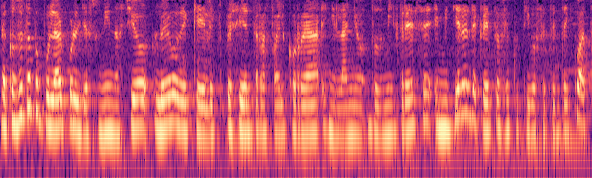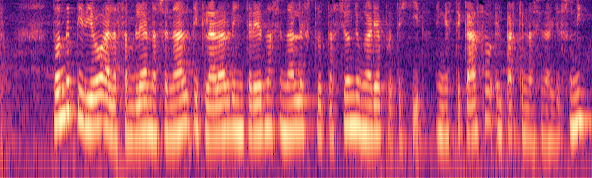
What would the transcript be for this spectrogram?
La consulta popular por el Yasuní nació luego de que el expresidente Rafael Correa en el año 2013 emitiera el decreto ejecutivo 74 donde pidió a la Asamblea Nacional declarar de interés nacional la explotación de un área protegida, en este caso el Parque Nacional Yasuní.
